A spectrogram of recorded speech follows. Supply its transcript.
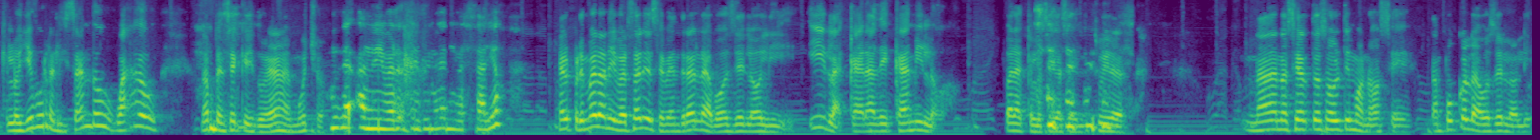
que lo llevo realizando. ¡Wow! No pensé que durara mucho. El primer aniversario. El primer aniversario se vendrá la voz de Loli y la cara de Camilo para que lo sigas en Twitter. Nada, no es cierto, eso último no sé. Tampoco la voz de Loli.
